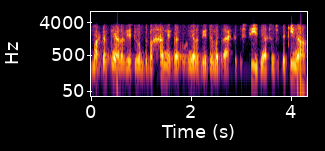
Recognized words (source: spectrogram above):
Maar ek dink nie hulle weet hoe om te begin. Ek dink ook nie hulle weet hoe om dit reg te bestuur nie. As ons 'n bietjie na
